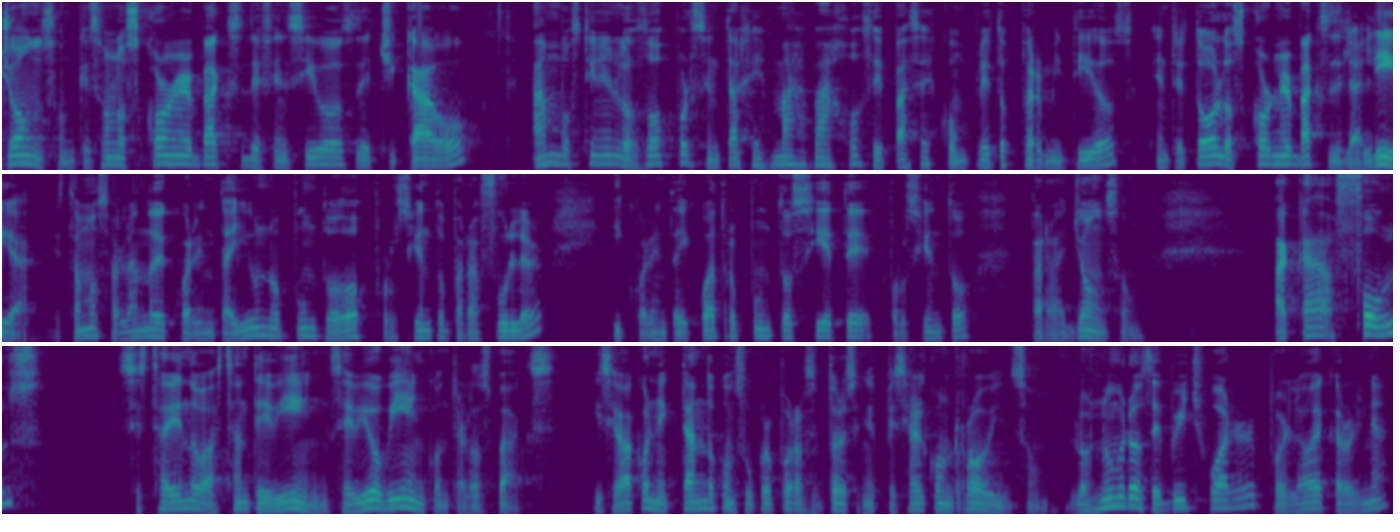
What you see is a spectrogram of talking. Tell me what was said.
Johnson, que son los cornerbacks defensivos de Chicago, ambos tienen los dos porcentajes más bajos de pases completos permitidos entre todos los cornerbacks de la liga. Estamos hablando de 41.2% para Fuller y 44.7% para Johnson. Acá Foles se está viendo bastante bien, se vio bien contra los Bucks y se va conectando con su cuerpo de receptores, en especial con Robinson. Los números de Bridgewater por el lado de Carolina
